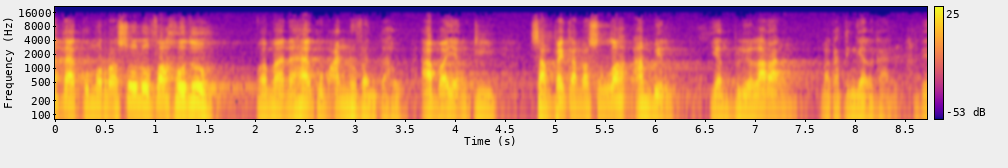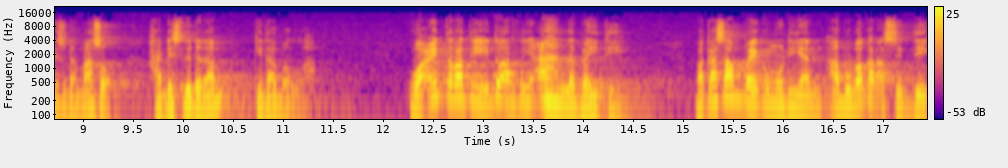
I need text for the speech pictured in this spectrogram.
atakumur rasulu fakhudhuh wa ma nahakum anhu fantahu. Apa yang disampaikan Rasulullah ambil, yang beliau larang maka tinggalkan. Artinya sudah masuk hadis itu dalam kitab Allah. Wa itrati itu artinya ahla baiti. Maka sampai kemudian Abu Bakar As-Siddiq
